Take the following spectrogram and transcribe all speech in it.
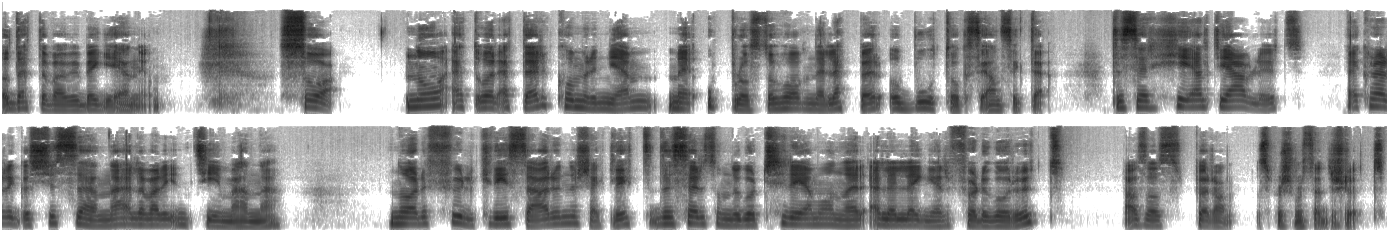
og dette var vi begge enige om. Så Nå, et år etter, kommer hun hjem med oppblåste, hovne lepper og Botox i ansiktet. Det ser helt jævlig ut. Jeg klarer ikke å kysse henne eller være intim med henne. Nå er det full krise, jeg har undersøkt litt. Det ser ut som det går tre måneder eller lenger før det går ut. Altså, spør han spørsmålstegn til slutt.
